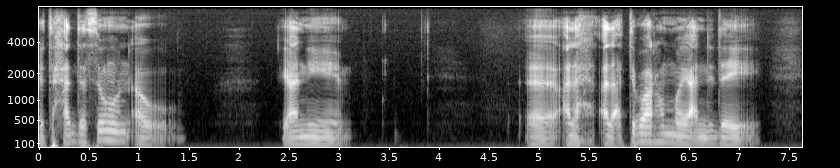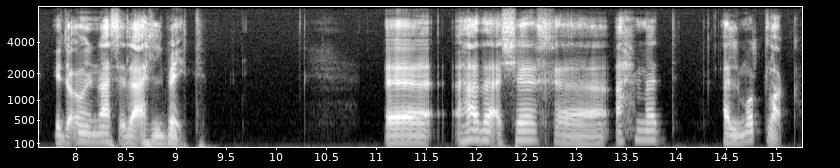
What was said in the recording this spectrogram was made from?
يتحدثون أو يعني آه، على على اعتبار هم يعني يدعون الناس إلى أهل البيت. آه هذا الشيخ آه أحمد المطلق.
